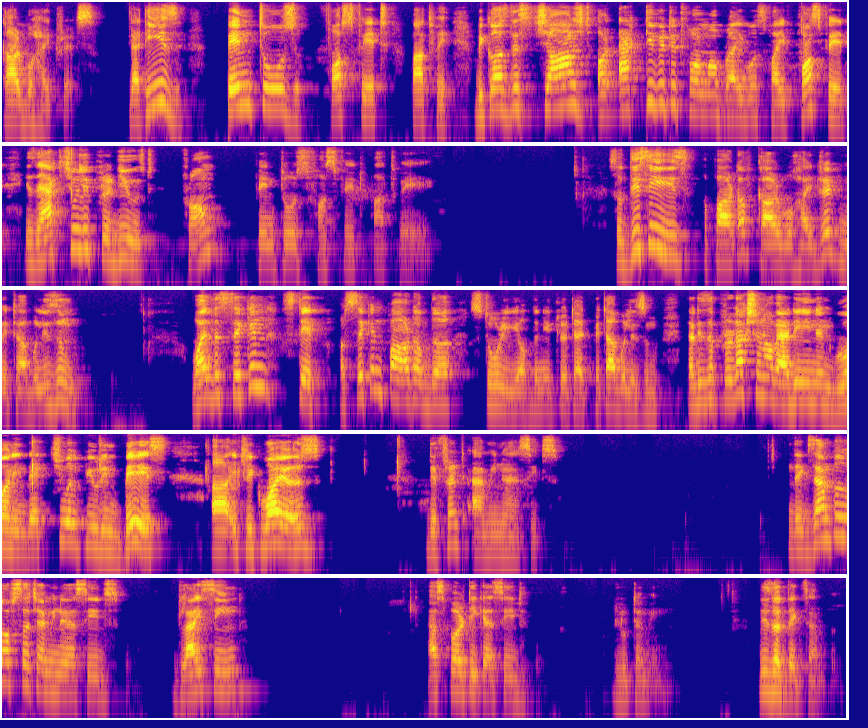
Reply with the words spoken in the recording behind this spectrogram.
carbohydrates that is pentose phosphate pathway because this charged or activated form of ribose 5 phosphate is actually produced from pentose phosphate pathway. So this is a part of carbohydrate metabolism. While the second step or second part of the story of the nucleotide metabolism that is the production of adenine and guanine the actual purine base uh, it requires different amino acids. The example of such amino acids glycine, aspartic acid, glutamine. These are the example.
